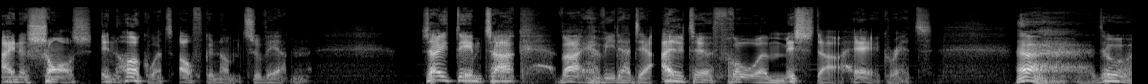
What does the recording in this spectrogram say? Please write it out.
eine Chance, in Hogwarts aufgenommen zu werden. Seit dem Tag war er wieder der alte, frohe Mr. Hagrid. Ah, du,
